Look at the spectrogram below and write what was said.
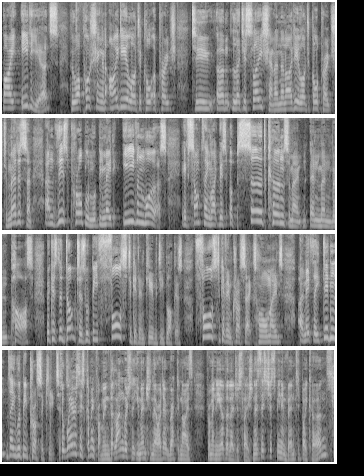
by idiots who are pushing an ideological approach to um, legislation and an ideological approach to medicine. And this problem would be made even worse if something like this absurd Kearns amendment passed, because the doctors would be forced to give him puberty blockers, forced to give him cross-sex hormones, and if they didn't, they would be prosecuted. So where is this coming from? I mean, the language that you mentioned there, I don't recognise from any other legislation. Is this just been invented by Kearns?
